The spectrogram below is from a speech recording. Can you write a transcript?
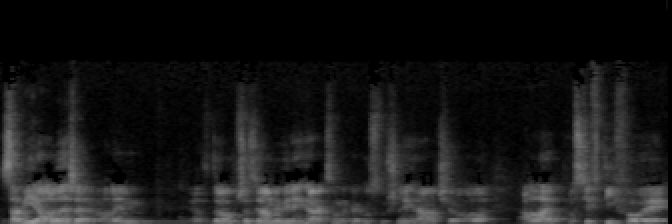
zavíral dveře, a nevím, já to teda občas dělám i v jiných hrách, jsem takový jako slušný hráč, jo, ale, ale prostě v Týfovi,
